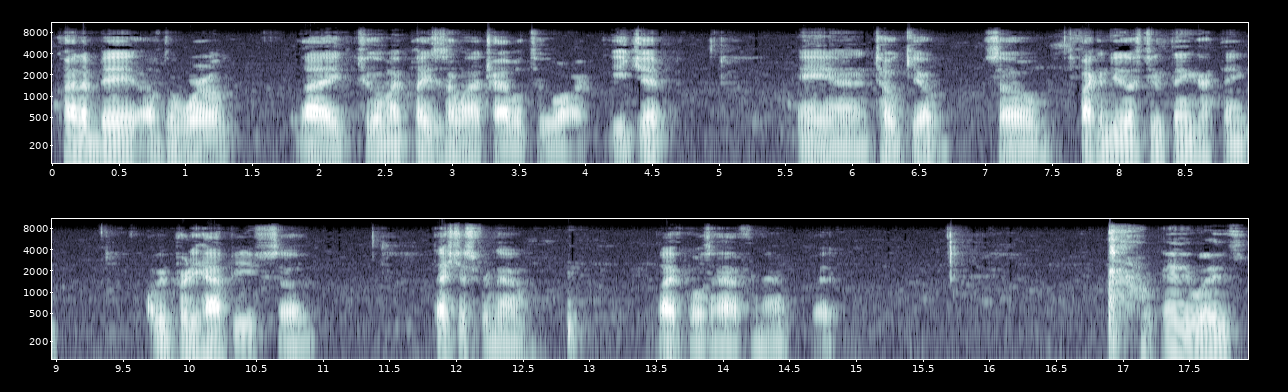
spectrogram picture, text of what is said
quite a bit of the world like two of my places I want to travel to are Egypt and Tokyo. So if I can do those two things, I think I'll be pretty happy. So that's just for now. Life goals I have for now. But anyways,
